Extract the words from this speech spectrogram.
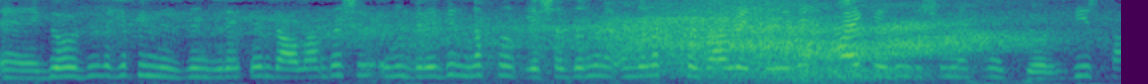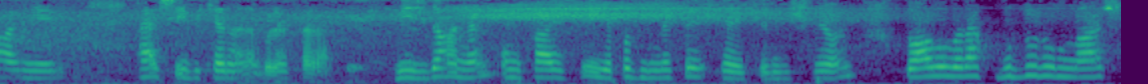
e, gördüğü ve hepimizin yürekleri dağlandığı şey onun birebir nasıl yaşadığını ve onda nasıl tezahür ettiğini herkesin düşünmesini istiyorum. Bir saniye her şeyi bir kenara bırakarak vicdanen o mukayese yapabilmesi gerektiğini düşünüyorum. Doğal olarak bu durumlar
